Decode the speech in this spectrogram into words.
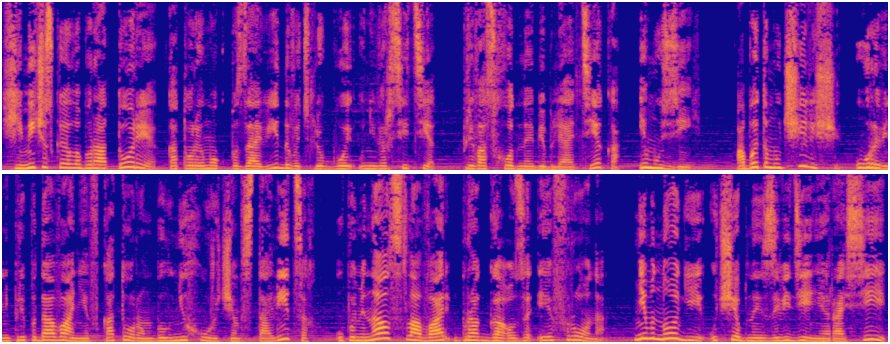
химическая лаборатория, которой мог позавидовать любой университет, превосходная библиотека и музей. Об этом училище, уровень преподавания в котором был не хуже, чем в столицах, упоминал словарь Брагауза и Эфрона – Немногие учебные заведения России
